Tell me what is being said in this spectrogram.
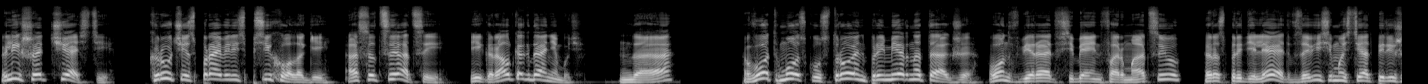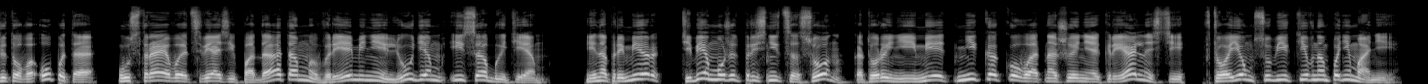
«Лишь отчасти. Круче справились психологи, ассоциации. Играл когда-нибудь?» «Да», вот мозг устроен примерно так же. Он вбирает в себя информацию, распределяет в зависимости от пережитого опыта, устраивает связи по датам, времени, людям и событиям. И, например, тебе может присниться сон, который не имеет никакого отношения к реальности в твоем субъективном понимании,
